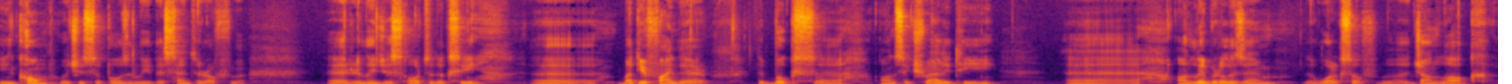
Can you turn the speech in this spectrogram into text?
in Qom, which is supposedly the center of uh, uh, religious orthodoxy. Uh, but you find there the books uh, on sexuality, uh, on liberalism, the works of John Locke,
